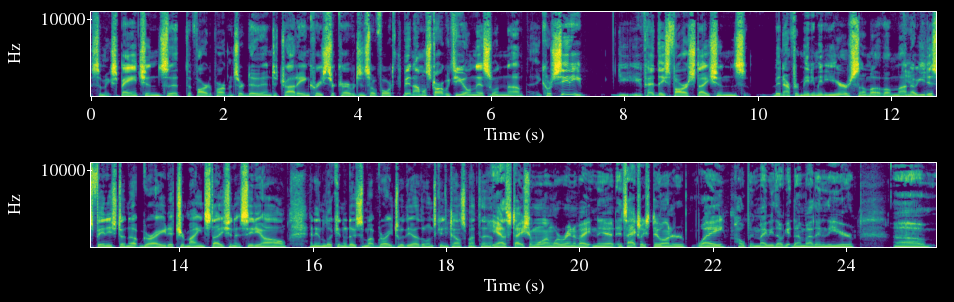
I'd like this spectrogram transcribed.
some expansions that the fire departments are doing to try to increase their coverage and so forth. Ben, I'm going to start with you on this one. Um, of course, City you've had these fire stations been there for many many years some of them i know you just finished an upgrade at your main station at city hall and then looking to do some upgrades with the other ones. Can you tell us about that? Yeah station one we're renovating it. It's actually still underway hoping maybe they'll get done by the end of the year. Um,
